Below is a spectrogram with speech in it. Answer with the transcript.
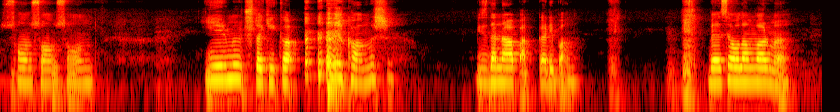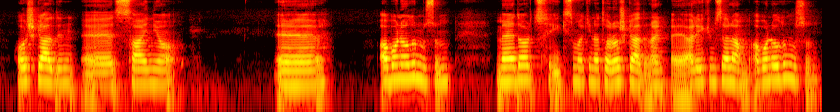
son son son 23 dakika kalmış. Biz de ne yapak gariban. BS olan var mı? Hoş geldin e, Saynio. E, abone olur musun? M4X Makinator hoş geldin. E, aleyküm selam. Abone olur musun?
